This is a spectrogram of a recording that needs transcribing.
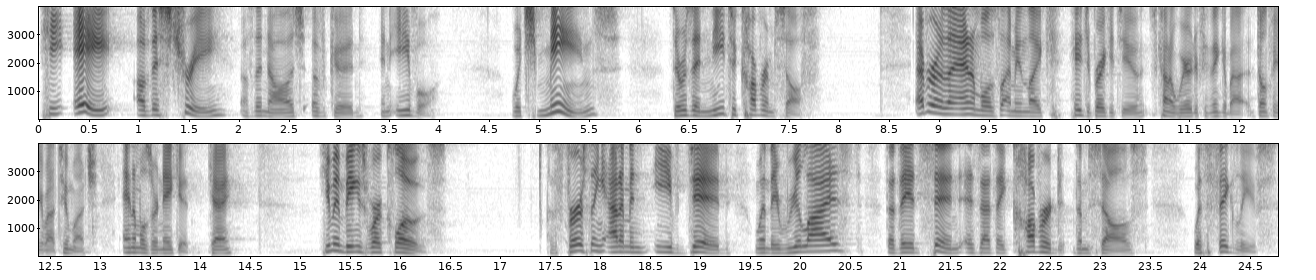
He ate of this tree of the knowledge of good and evil, which means there was a need to cover himself. Every other animals, I mean, like, hate to break it to you, it's kind of weird if you think about it, don't think about it too much. Animals are naked, okay? Human beings wear clothes. The first thing Adam and Eve did when they realized that they had sinned is that they covered themselves with fig leaves.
